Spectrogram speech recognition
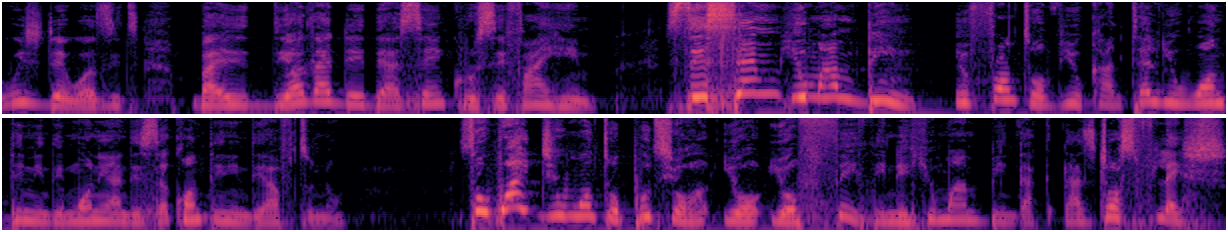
which day was it? By the other day they are saying crucify him. It's the same human being in front of you can tell you one thing in the morning and the second thing in the afternoon. So why do you want to put your, your, your faith in a human being that, that's just flesh,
